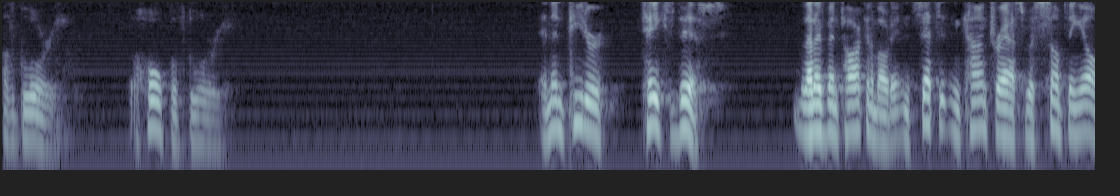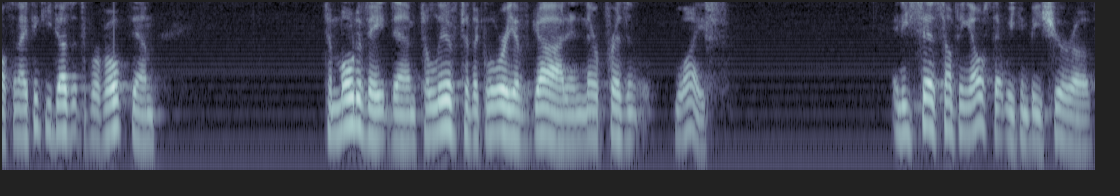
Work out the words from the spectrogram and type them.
of glory. The hope of glory. And then Peter takes this that I've been talking about it and sets it in contrast with something else. And I think he does it to provoke them, to motivate them to live to the glory of God in their present life. And he says something else that we can be sure of.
